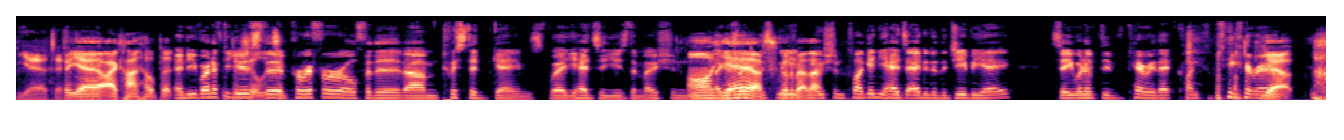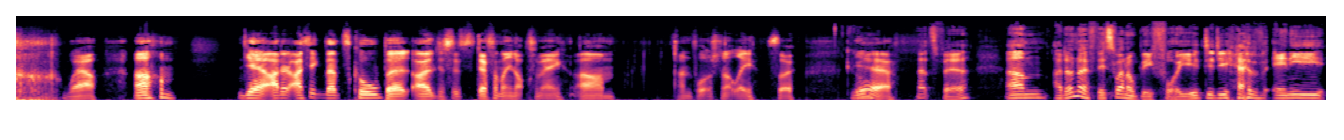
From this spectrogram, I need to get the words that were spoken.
Yeah, definitely. but yeah, I can't help it. And you won't have to use the a- peripheral for the um, Twisted games, where you had to use the motion. Oh, like, yeah, like I forgot weird about that. motion plugin you had to add into the GBA, so you wouldn't have to carry that clunky thing around. Yeah. wow. Um. Yeah, I don't. I think that's cool, but I just it's definitely not for me. Um. Unfortunately, so Cool. yeah. That's fair. Um, I don't know if this one will be for you. Did you have any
